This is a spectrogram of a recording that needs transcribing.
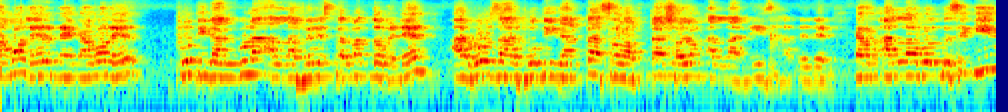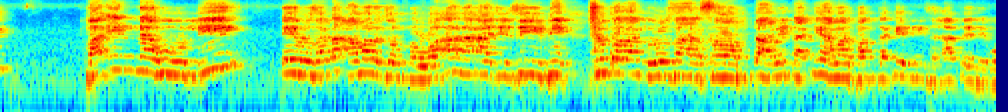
আমলের নেক আমলের প্রতিদানগুলা আল্লাহ ফেরেশতার মাধ্যমে দেন আর রোজার প্রতিদানটা সওয়াবটা স্বয়ং আল্লাহ নিজ হাতে দেন। কারণ আল্লাহ বলতেছে কি? ফাইন্নাহু লি এই রোজাটা আমার জন্য। ওয়া আনা আজিজি বি। সুতরাং রোজার সওয়াবটা আমি তাকে, আমার বান্দাকে নিজ হাতে দেব।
